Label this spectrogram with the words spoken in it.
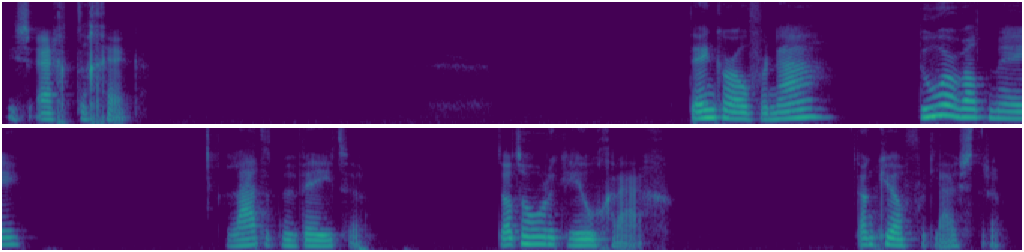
is echt te gek. Denk erover na. Doe er wat mee. Laat het me weten. Dat hoor ik heel graag. Dankjewel voor het luisteren.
